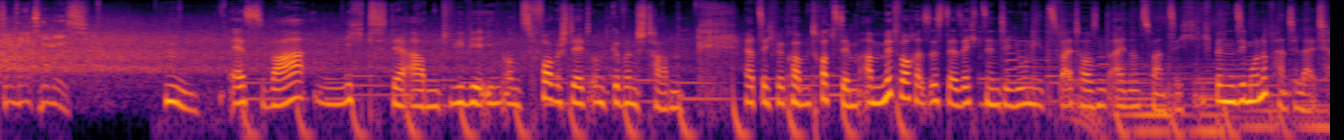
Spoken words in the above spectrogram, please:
von Mats Hummels. Hm, es war nicht der Abend, wie wir ihn uns vorgestellt und gewünscht haben. Herzlich willkommen trotzdem am Mittwoch. Es ist der 16. Juni 2021. Ich bin Simone Panteleit.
